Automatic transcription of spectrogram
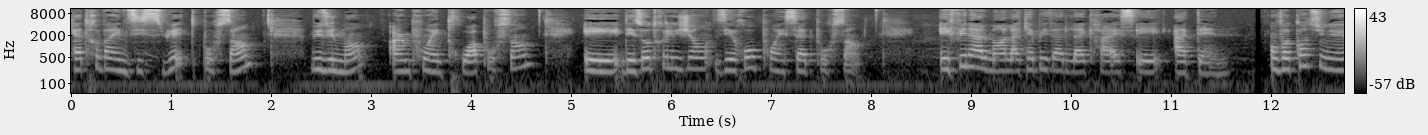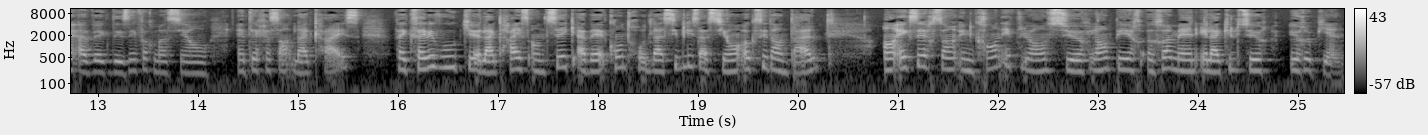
98%, musulmans 1,3%, et des autres religions 0,7%. Et finalement, la capitale de la Grèce est Athènes. On va continuer avec des informations intéressantes de la Grèce. Fait que savez-vous que la Grèce antique avait contrôle de la civilisation occidentale en exerçant une grande influence sur l'Empire romain et la culture européenne.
